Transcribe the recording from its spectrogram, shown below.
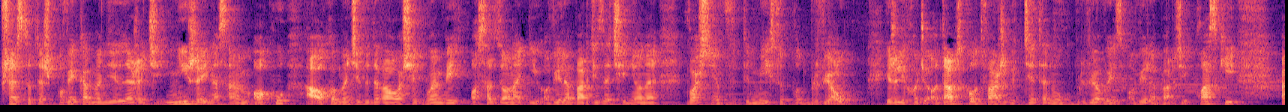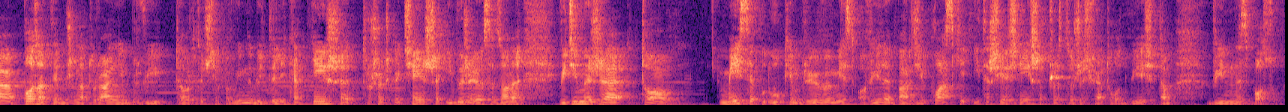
przez to też powieka będzie leżeć niżej na samym oku, a oko będzie wydawało się głębiej osadzone i o wiele bardziej zacienione właśnie w tym miejscu pod brwią. Jeżeli chodzi o damską twarz, gdzie ten łuk brwiowy jest o wiele bardziej płaski, e, poza tym, że naturalnie brwi teoretycznie powinny być delikatniejsze, troszeczkę cieńsze i wyżej osadzone, widzimy, że to Miejsce pod łukiem brwiowym jest o wiele bardziej płaskie i też jaśniejsze przez to, że światło odbije się tam w inny sposób.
